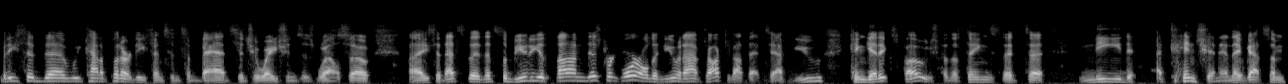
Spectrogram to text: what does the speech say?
but he said uh, we kind of put our defense in some bad situations as well. So uh, he said that's the that's the beauty of the non-district world, and you and I have talked about that, Tep. You can get exposed for the things that uh, need attention, and they've got some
